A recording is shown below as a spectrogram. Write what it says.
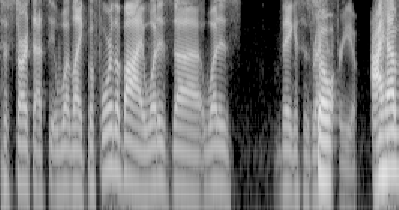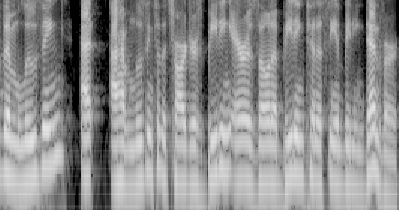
to start that se- what like before the bye what is uh what is Vegas's record So, for you? I have them losing at I have them losing to the Chargers, beating Arizona, beating Tennessee, and beating Denver.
